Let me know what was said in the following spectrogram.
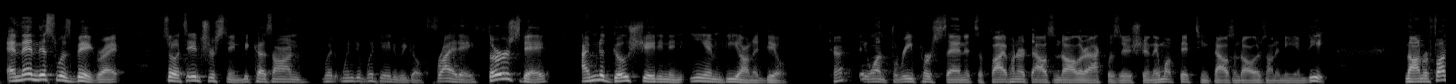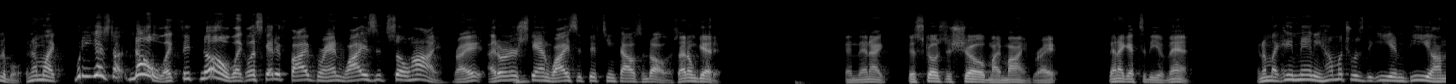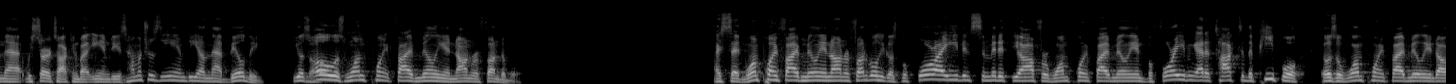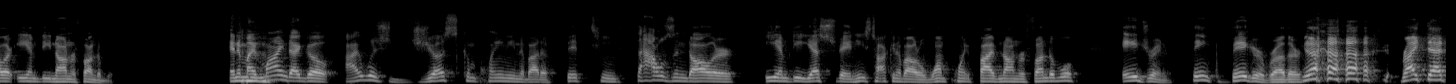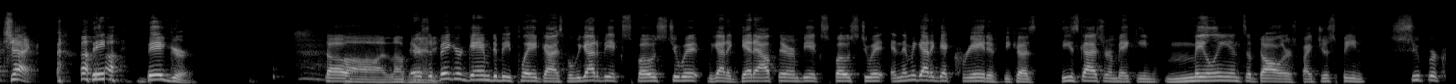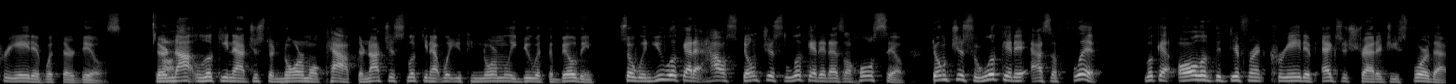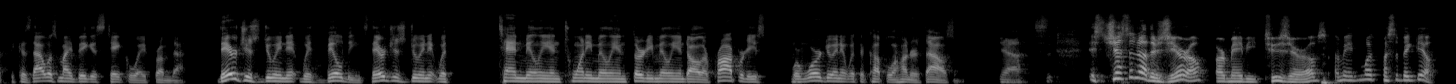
And then this was big, right? So it's interesting because on what when did what day did we go? Friday, Thursday, I'm negotiating an EMD on a deal. Okay. They want 3%. It's a $500,000 acquisition. They want $15,000 on an EMD, non refundable. And I'm like, what are you guys talking? No, like, no, like, let's get it five grand. Why is it so high? Right. I don't mm-hmm. understand. Why is it $15,000? I don't get it. And then I, this goes to show my mind, right? Then I get to the event and I'm like, hey, Manny, how much was the EMD on that? We started talking about EMDs. How much was the EMD on that building? He goes, oh, it was 1.5 million non refundable. I said 1.5 million non-refundable. He goes, before I even submitted the offer, 1.5 million. Before I even got to talk to the people, it was a 1.5 million dollar EMD non-refundable. And in my Hmm. mind, I go, I was just complaining about a fifteen thousand dollar EMD yesterday, and he's talking about a 1.5 non-refundable. Adrian, think bigger, brother. Write that check. Think bigger. oh, I love there's Manny. a bigger game to be played, guys, but we got to be exposed to it. We got to get out there and be exposed to it. And then we got to get creative because these guys are making millions of dollars by just being super creative with their deals. They're Awesome. not looking at just a normal cap. They're not just looking at what you can normally do with the building. So when you look at a house, don't just look at it as a wholesale. Don't just look at it as a flip. Look at all of the different creative exit strategies for that because that was my biggest takeaway from that. They're just doing it with buildings. They're just doing it with 10 million, 20 million, 30 million dollar properties where we're doing it with a couple of hundred thousand. Yeah. It's, just another zero or maybe two zeros. I mean, what, what's the big deal?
